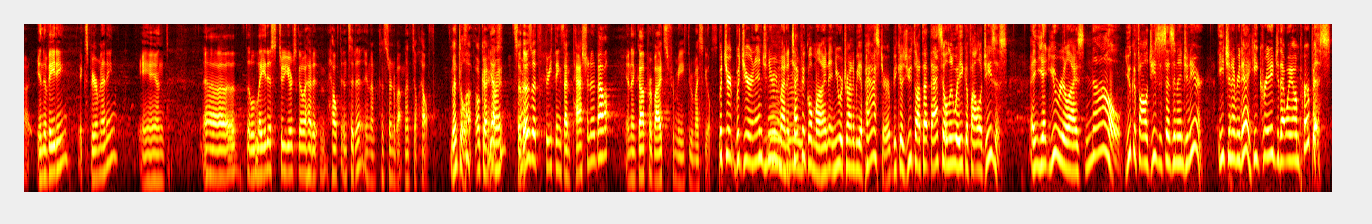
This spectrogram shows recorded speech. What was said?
uh, innovating, experimenting, and uh, the latest two years ago, I had a health incident, and I'm concerned about mental health. Mental health. Okay. Yes. All right. So All those are the three things I'm passionate about, and then God provides for me through my skills. But you're but you're an engineering mind, a mm-hmm. technical mind, and you were trying to be a pastor because you thought that that's the only way you could follow Jesus, and yet you realized no, you could follow Jesus as an engineer each and every day. He created you that way on purpose,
